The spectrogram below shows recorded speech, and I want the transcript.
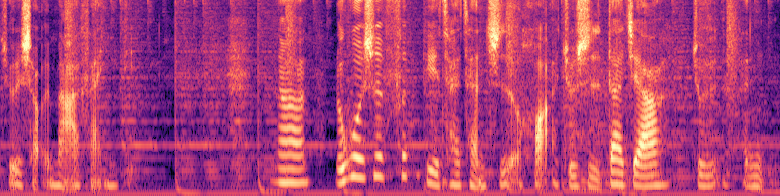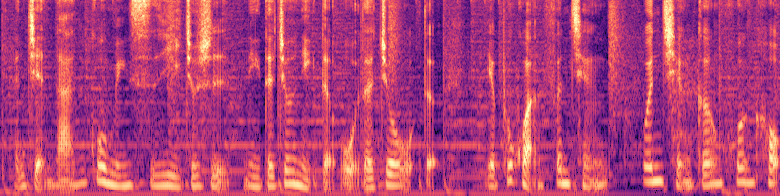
就会稍微麻烦一点。那如果是分别财产制的话，就是大家就是很很简单，顾名思义，就是你的就你的，我的就我的，也不管分前婚前跟婚后，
